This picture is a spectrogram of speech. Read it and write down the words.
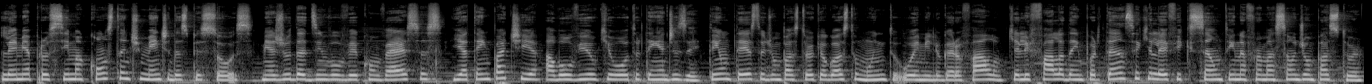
Ler me aproxima constantemente das pessoas, me ajuda a desenvolver conversas e até empatia ao ouvir o que o outro tem a dizer. Tem um texto de um pastor que eu gosto muito, o Emílio Garofalo, que ele fala da importância que ler ficção tem na formação de um pastor,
